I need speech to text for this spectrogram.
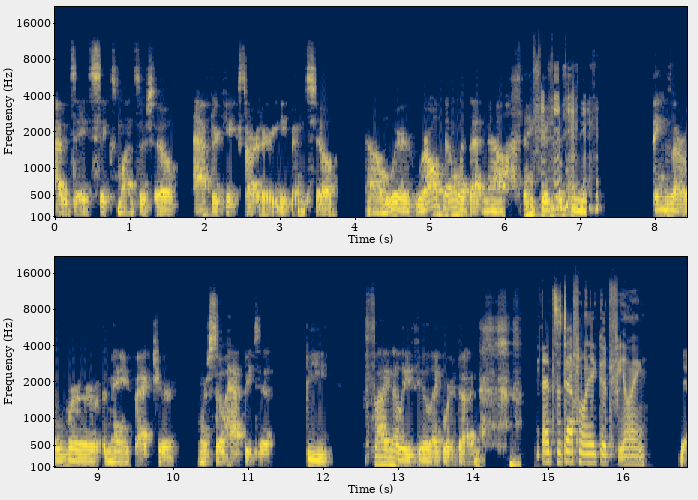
I would say, six months or so after Kickstarter, even. So um, we're we're all done with that now. Thank goodness. things are over the manufacturer. We're so happy to be finally feel like we're done. That's definitely a good feeling. Yeah.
